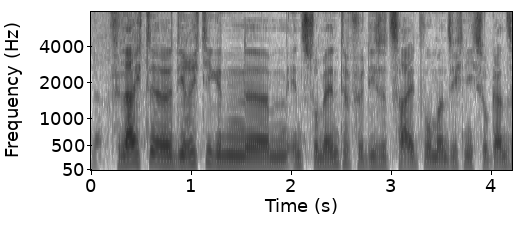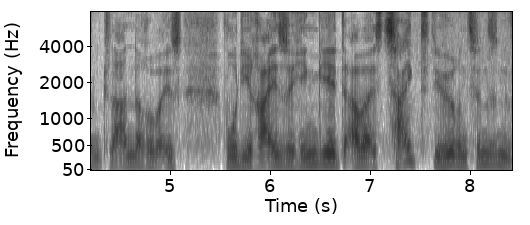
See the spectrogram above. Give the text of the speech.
Ja, vielleicht äh, die richtigen ähm, Instrumente für diese Zeit, wo man sich nicht so ganz im Klaren darüber ist, wo die Reise hingeht. Aber es zeigt, die höheren Zinsen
